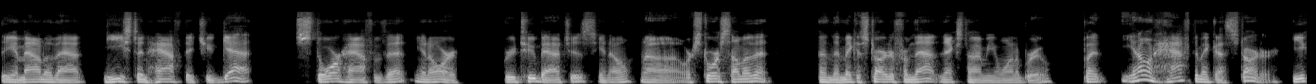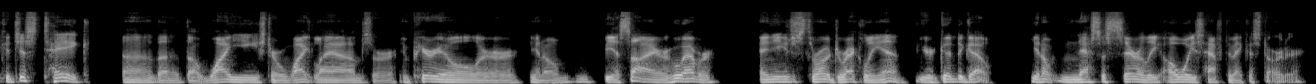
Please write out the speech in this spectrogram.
the amount of that yeast in half that you get, store half of it, you know, or brew two batches, you know, uh, or store some of it and then make a starter from that next time you want to brew. But you don't have to make a starter. You could just take uh, the the yeast or White Labs or Imperial or you know BSI or whoever, and you just throw it directly in. You're good to go. You don't necessarily always have to make a starter.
